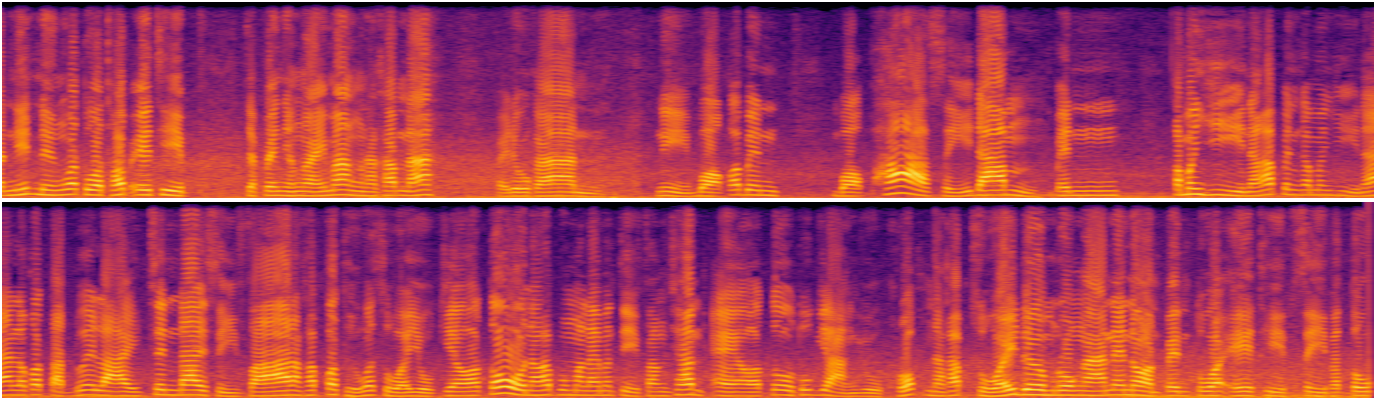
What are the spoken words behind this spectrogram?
กันนิดนึงว่าตัวท็อป a อทีมจะเป็นยังไงมั่งนะครับนะ ไปดูกันนี่เบอกก็เป็นเบาะผ้าสีดำเป็นกำมะหยี่นะครับ เป็นกำมะหยี่นะ แล้วก็ตัดด้วยลายเส้นได้สีฟ้านะครับ ก็ถือว่าสวยอยู่เกียร์ออโต้นะครับพวงมาลัยมันติฟังก์ชันแอร์ออโต้ทุกอย่างอยู่ครบนะครับ สวยเดิมโรงงานแน่นอนเป็นตัว a t i v 4ประตู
